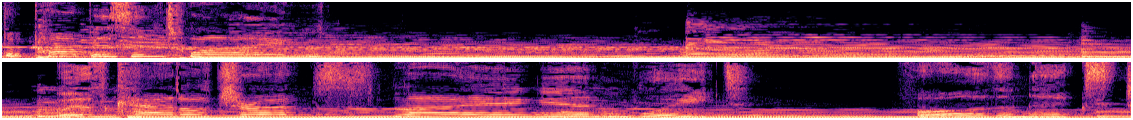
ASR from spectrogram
the pop is entwined with cattle trucks lying in wait for the next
